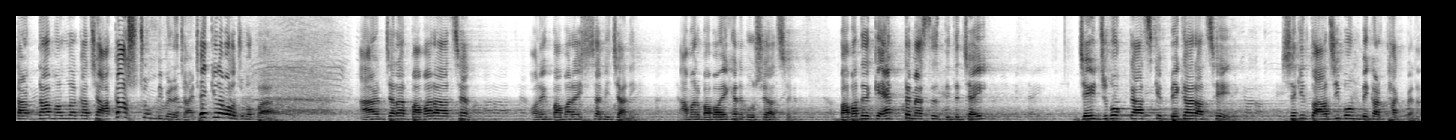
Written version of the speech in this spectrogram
তার দাম আল্লাহর কাছে আকাশ আকাশচুম্বী বেড়ে যায়। ঠিক কিনা বলো, যুবক ভাই? আর যারা বাবারা আছেন অনেক বাবারা এসেছে, আমি জানি। আমার বাবা এখানে বসে আছে। বাবাদেরকে একটা মেসেজ দিতে চাই, যেই যুবকটা আজকে বেকার আছে, সে কিন্তু আজীবন বেকার থাকবে না।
